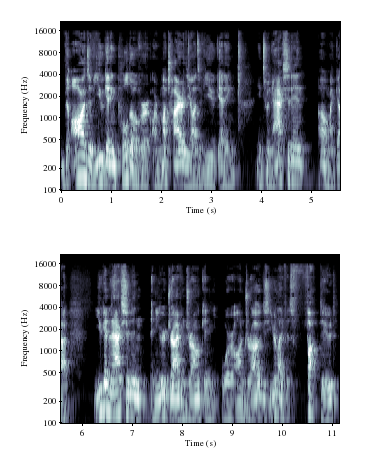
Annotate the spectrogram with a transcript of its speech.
the odds of you getting pulled over are much higher. The odds of you getting into an accident. Oh my God. You get an accident and you're driving drunk and or on drugs, your life is fucked, dude.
